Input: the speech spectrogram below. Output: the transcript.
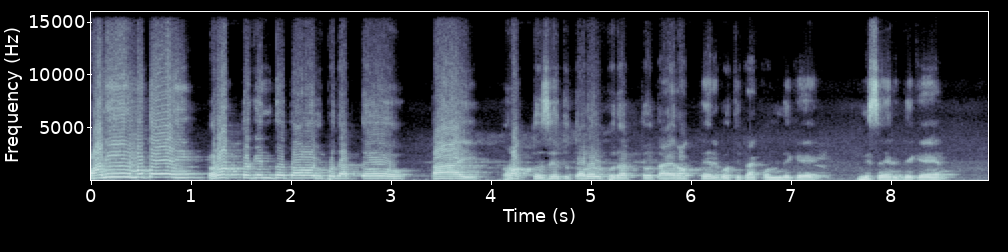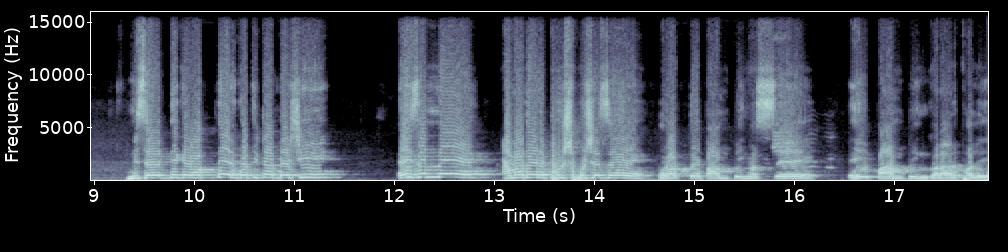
পানির মতোই রক্ত কিন্তু তরল পদার্থ। তাই রক্ত যেহেতু তরল পদার্থ, তাই রক্তের গতিটা কোন দিকে? নিচের দিকে। নিচের দিকে রক্তের গতিটা বেশি। এই জন্য আমাদের ফুসফুসে যে রক্ত পাম্পিং হচ্ছে, এই পাম্পিং করার ফলে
